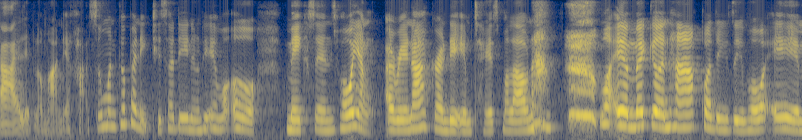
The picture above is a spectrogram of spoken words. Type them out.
ได้เลยประมาณเนี้ยค่ะ ซึ่งมันก็เป็นอีกทฤษฎีหนึ่งที่เอมว่าเออ make sense เพราะว่าอย่าง Arena Grande เอม test มาแล้วนะ ว่าเอมไม่เกิน 5 คนจริงๆ เพราะว่าเอม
